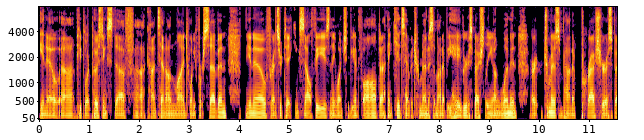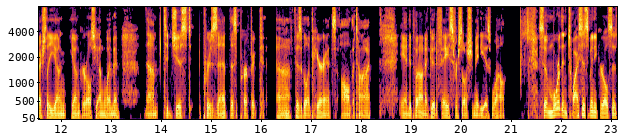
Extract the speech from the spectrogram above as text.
you know, uh, people are posting stuff, uh, content online 24 7. You know, friends are taking selfies and they want you to be involved. I think kids have a tremendous amount of behavior, especially young women, or tremendous amount of pressure, especially young, young girls, young women, um, to just present this perfect uh, physical appearance all the time and to put on a good face for social media as well. So, more than twice as many girls as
